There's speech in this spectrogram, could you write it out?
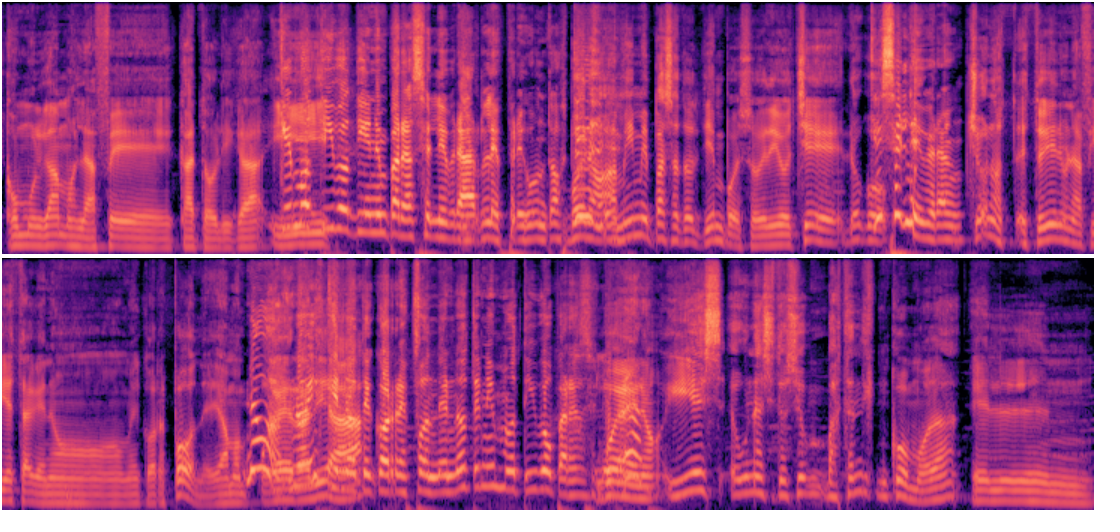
comulgamos la fe católica? ¿Qué motivo tienen para celebrar? Les pregunto a ustedes. Bueno, a mí me pasa todo el tiempo eso, que digo, che, loco, ¿Qué celebran? yo no est- estoy en una fiesta que no me corresponde, digamos. No, no es que no te corresponde, no tenés motivo para celebrar. bueno, y es una situación bastante incómoda el,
